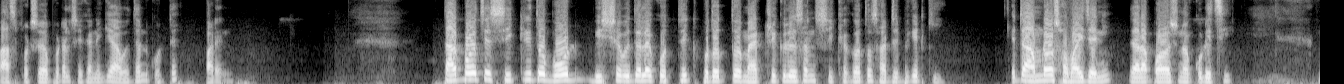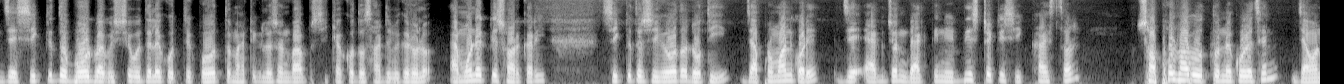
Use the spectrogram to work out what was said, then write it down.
পাসপোর্ট সেবা পোর্টাল সেখানে গিয়ে আবেদন করতে পারেন। তারপর হচ্ছে স্বীকৃত বোর্ড, বিশ্ববিদ্যালয় কর্তৃক প্রদত্ত ম্যাট্রিকুলেশন শিক্ষাগত সার্টিফিকেট কি? এটা আমরাও সবাই জানি, যারা পড়াশোনা করেছি। যে স্বীকৃত বোর্ড বা বিশ্ববিদ্যালয় কর্তৃক প্রদত্ত ম্যাট্রিকুলেশন বা শিক্ষাগত সার্টিফিকেট হলো এমন একটি সরকারি স্বীকৃত শিক্ষাগত নথি যা প্রমাণ করে যে একজন ব্যক্তি নির্দিষ্ট একটি শিক্ষা স্তর সফলভাবে উত্তীর্ণ করেছেন, যেমন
